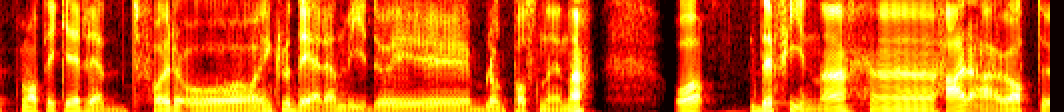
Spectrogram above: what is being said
på en måte ikke redd for å inkludere en video i bloggpostene dine. Og det fine uh, her er jo at du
